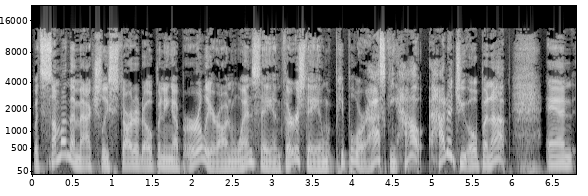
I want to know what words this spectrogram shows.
but some of them actually started opening up earlier on Wednesday and Thursday. And people were asking, how, how did you open up? And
